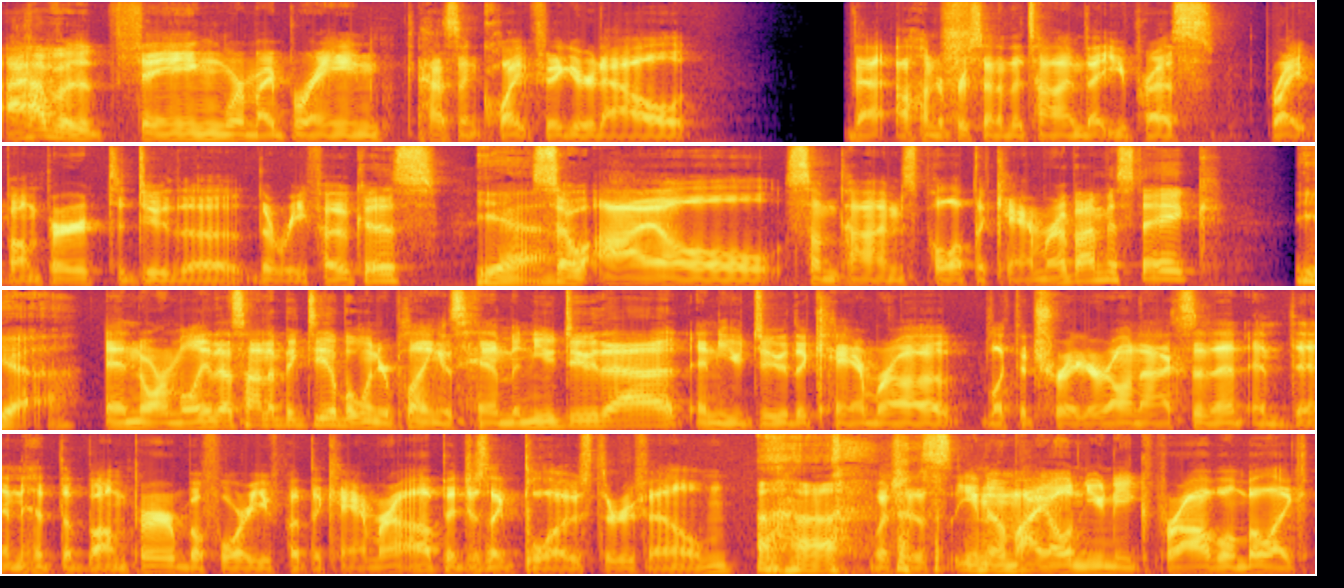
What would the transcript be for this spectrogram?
i have a thing where my brain hasn't quite figured out that 100% of the time that you press right bumper to do the the refocus. Yeah, so i'll sometimes pull up the camera by mistake. Yeah. and normally that's not a big deal but when you're playing as him and you do that and you do the camera like the trigger on accident and then hit the bumper before you put the camera up it just like blows through film Uh-huh. which is you know my own unique problem. But like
